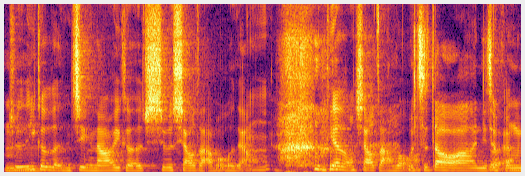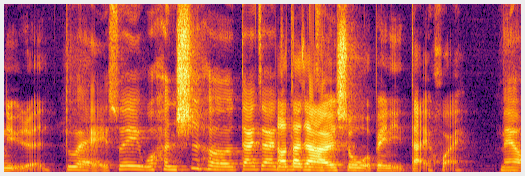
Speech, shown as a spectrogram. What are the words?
嗯，就是一个冷静，然后一个就是潇洒波这样。你听得懂潇洒波？我知道啊，你是疯女人对。对，所以我很适合待在。然后大家还会说我被你带坏。没有，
